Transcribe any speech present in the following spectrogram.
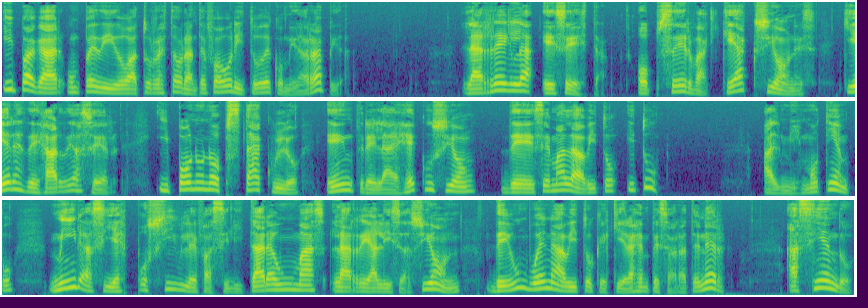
y pagar un pedido a tu restaurante favorito de comida rápida. La regla es esta. Observa qué acciones quieres dejar de hacer y pon un obstáculo entre la ejecución de ese mal hábito y tú. Al mismo tiempo, mira si es posible facilitar aún más la realización de un buen hábito que quieras empezar a tener, haciendo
